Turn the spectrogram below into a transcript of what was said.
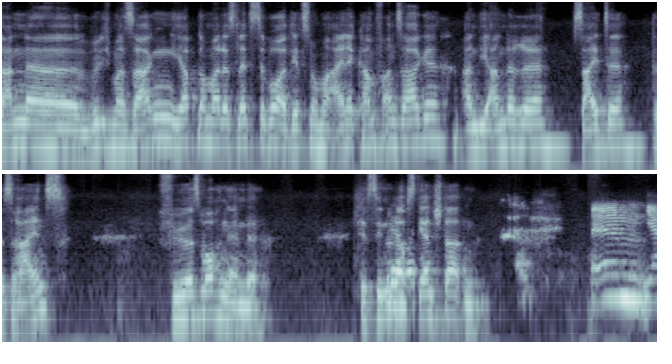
Dann äh, würde ich mal sagen, ihr habt nochmal das letzte Wort. Jetzt nochmal eine Kampfansage an die andere Seite des Rheins fürs Wochenende. Christine, du ja. darfst gern starten. Ähm, ja,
